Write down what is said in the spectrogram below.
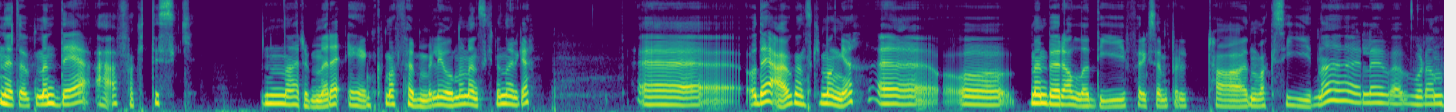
Nettopp. Men det er faktisk nærmere 1,5 millioner mennesker i Norge. Eh, og det er jo ganske mange. Eh, og, men bør alle de f.eks. ta en vaksine, eller hvordan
